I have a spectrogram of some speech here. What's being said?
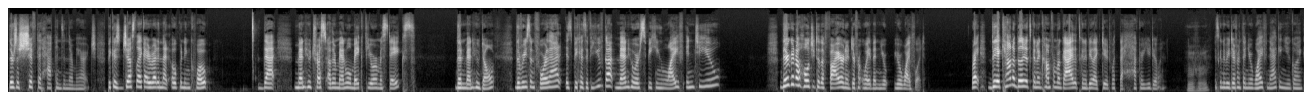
there's a shift that happens in their marriage. Because just like I read in that opening quote that men who trust other men will make fewer mistakes than men who don't. The reason for that is because if you've got men who are speaking life into you, they're going to hold you to the fire in a different way than your, your wife would. Right? The accountability that's going to come from a guy that's going to be like, dude, what the heck are you doing? mm-hmm. It's going to be different than your wife nagging you, going,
